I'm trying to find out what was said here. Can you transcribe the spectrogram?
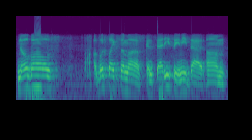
snowballs. Uh, It looks like some uh, confetti, so you need that. Um,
